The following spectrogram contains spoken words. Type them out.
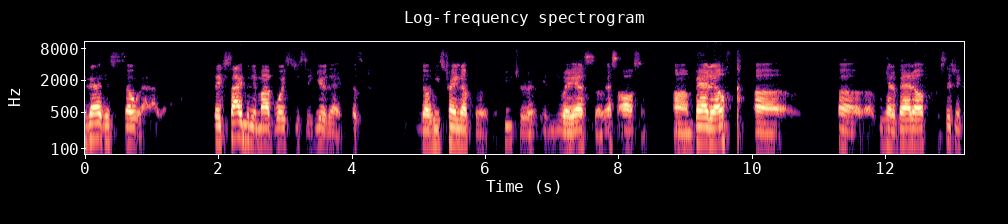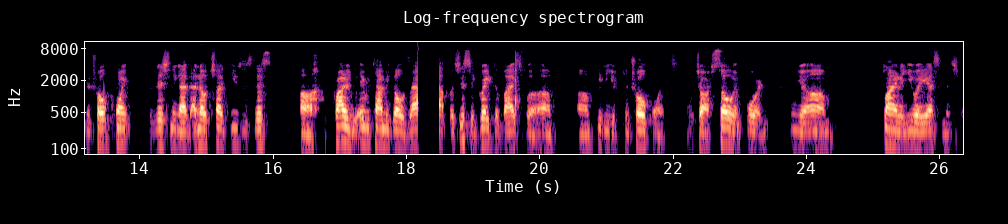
that is so. Uh, the excitement in my voice just to hear that because you know he's training up the, the, future in UAS, so that's awesome. Um, Bad Elf, uh, uh, we had a Bad Elf precision control point positioning. I, I know Chuck uses this uh, probably every time he goes out, but it's just a great device for um, um, getting your control points, which are so important when you're um, flying a UAS mission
